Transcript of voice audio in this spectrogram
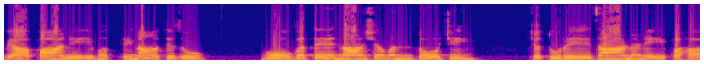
व्यापाने भक्तिना त्यजो भोगते नाशवन्तोचि चतुरे जानणे पहा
